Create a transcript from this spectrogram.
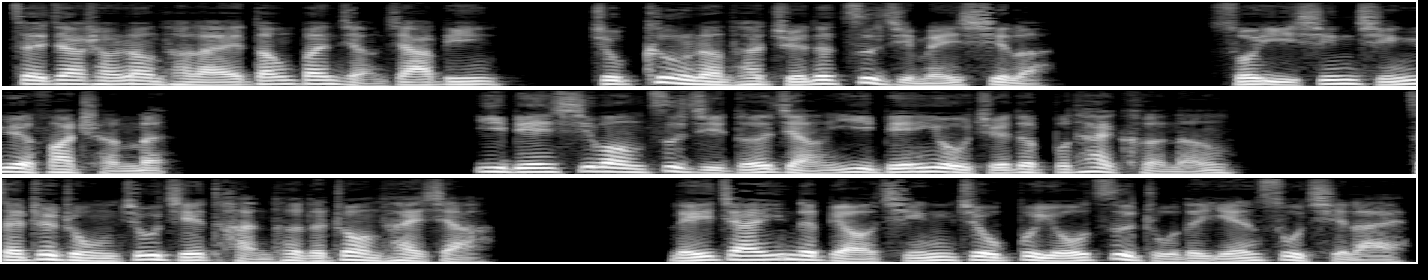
再加上让他来当颁奖嘉宾，就更让他觉得自己没戏了，所以心情越发沉闷。一边希望自己得奖，一边又觉得不太可能。在这种纠结忐忑的状态下。雷佳音的表情就不由自主的严肃起来，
